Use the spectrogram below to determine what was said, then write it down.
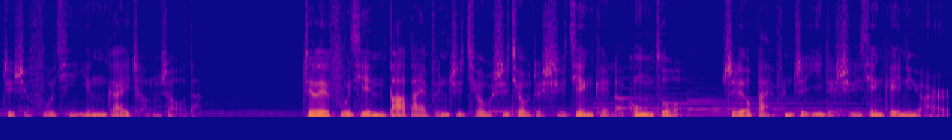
这是父亲应该承受的。这位父亲把百分之九十九的时间给了工作，只留百分之一的时间给女儿，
